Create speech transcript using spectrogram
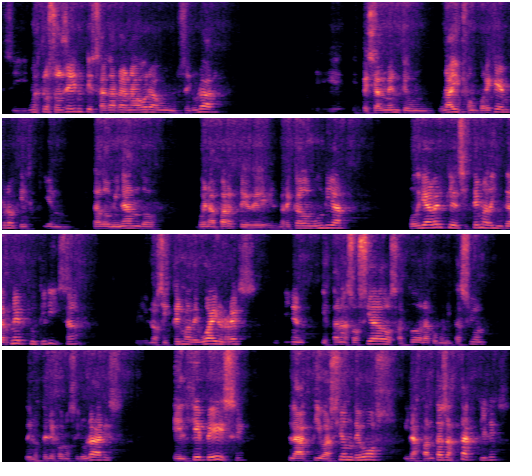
Si nuestros oyentes agarran ahora un celular, especialmente un, iPhone, por ejemplo, que es quien está dominando buena parte del mercado mundial, podría ver que el sistema de Internet que utiliza, eh, los sistemas de wireless que, tienen, que están asociados a toda la comunicación de los teléfonos celulares, el GPS, la activación de voz y las pantallas táctiles,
